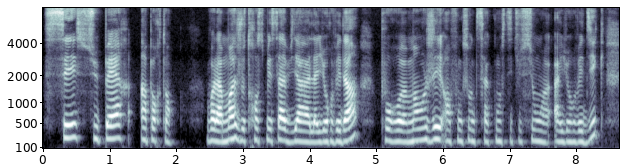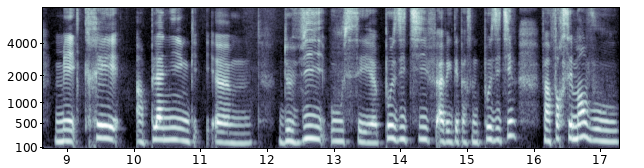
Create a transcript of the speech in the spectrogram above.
C'est super important. Voilà, moi, je transmets ça via l'Ayurveda pour euh, manger en fonction de sa constitution euh, ayurvédique, mais créer un planning de vie où c'est euh, positif avec des personnes positives, enfin forcément vous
